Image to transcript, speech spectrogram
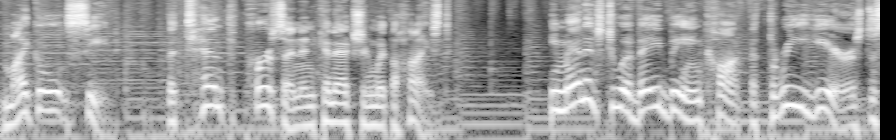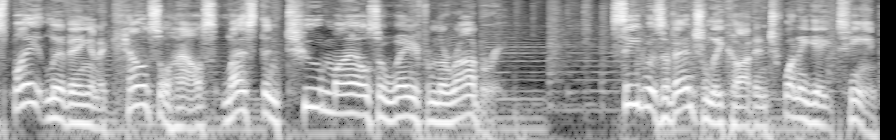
Michael Seed, the 10th person in connection with the heist. He managed to evade being caught for three years despite living in a council house less than two miles away from the robbery. Seed was eventually caught in 2018.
